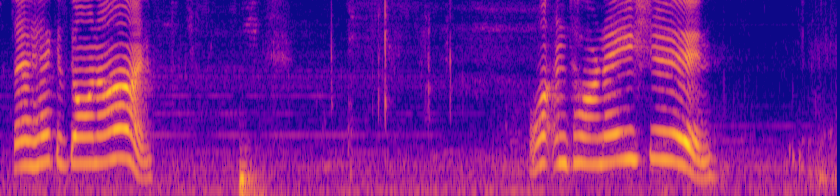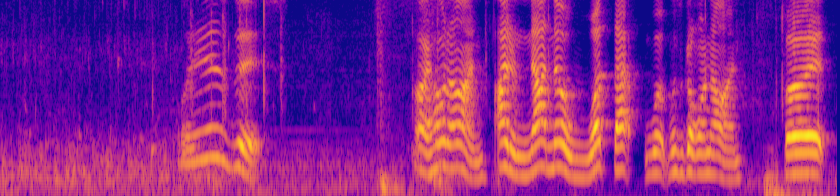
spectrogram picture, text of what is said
What the heck is going on? What in tarnation? What is this? Alright, hold on. I do not know what that what was going on. But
